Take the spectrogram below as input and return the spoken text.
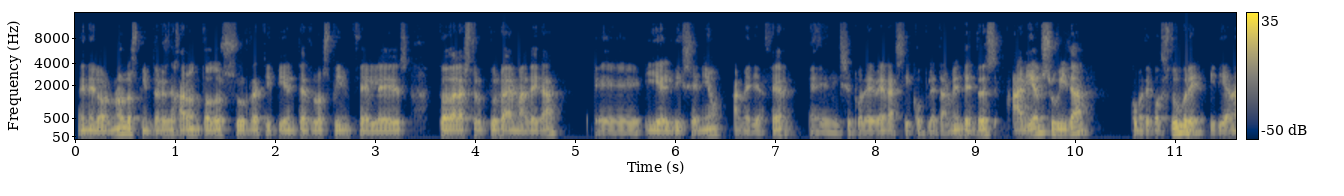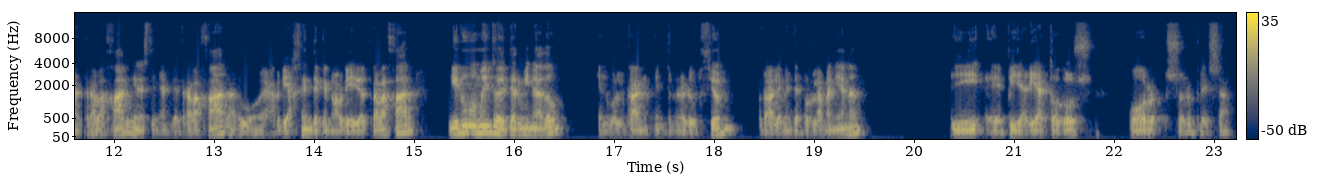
en el horno, los pintores dejaron todos sus recipientes, los pinceles, toda la estructura de madera eh, y el diseño a medio hacer. Eh, y se puede ver así completamente. Entonces, harían su vida como de costumbre. Irían a trabajar quienes tenían que trabajar. Habría gente que no habría ido a trabajar. Y en un momento determinado, el volcán entró en erupción, probablemente por la mañana, y eh, pillaría a todos por sorpresa.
